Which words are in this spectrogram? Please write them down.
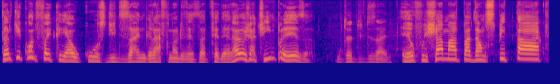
Tanto que quando foi criar o curso de design gráfico na Universidade Federal, eu já tinha empresa. Já de design. Eu fui chamado para dar uns pitacos,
